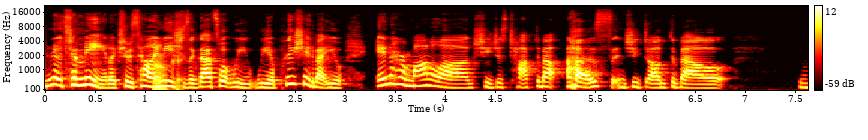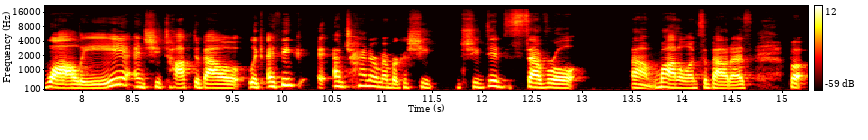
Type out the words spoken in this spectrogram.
No, to me, like she was telling okay. me, she's like, that's what we, we appreciate about you. In her monologue, she just talked about us and she talked about Wally and she talked about like, I think I'm trying to remember because she, she did several um, monologues about us. But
